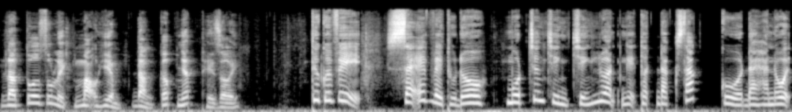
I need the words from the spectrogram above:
là tour du lịch mạo hiểm đẳng cấp nhất thế giới. Thưa quý vị, sẽ về thủ đô, một chương trình chính luận nghệ thuật đặc sắc của Đài Hà Nội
